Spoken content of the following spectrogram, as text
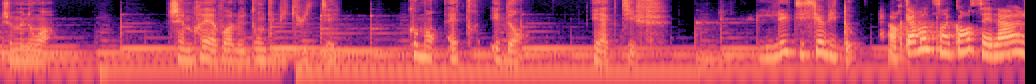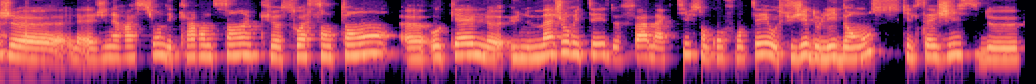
je me noie. J'aimerais avoir le don d'ubiquité. Comment être aidant et actif? Laetitia Vito. Alors 45 ans, c'est l'âge, euh, la génération des 45-60 ans euh, auquel une majorité de femmes actives sont confrontées au sujet de l'aidance, qu'il s'agisse de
